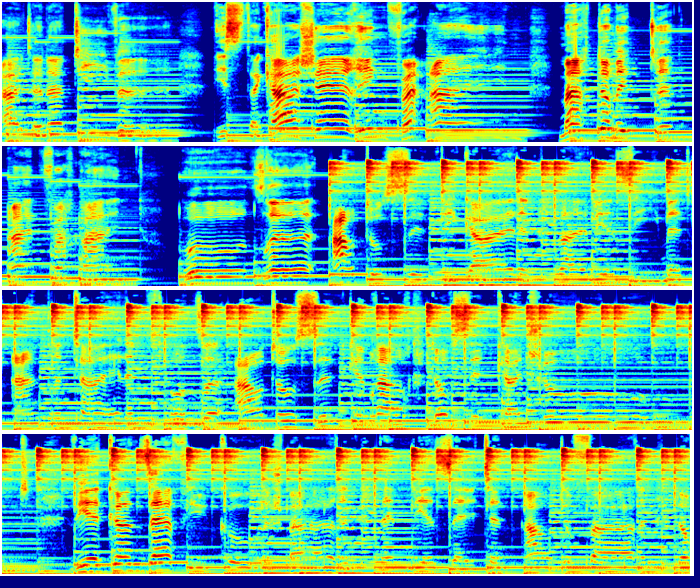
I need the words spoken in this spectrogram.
Alternative ist ein Carsharing-Verein. Macht doch mit, tritt einfach ein. Unsere Autos sind die geilen, weil wir sie mit anderen teilen. Unsere Autos sind Gebrauch, doch sind kein Schuld. Wir können sehr viel Kohle sparen, wenn wir selten Auto fahren. Doch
